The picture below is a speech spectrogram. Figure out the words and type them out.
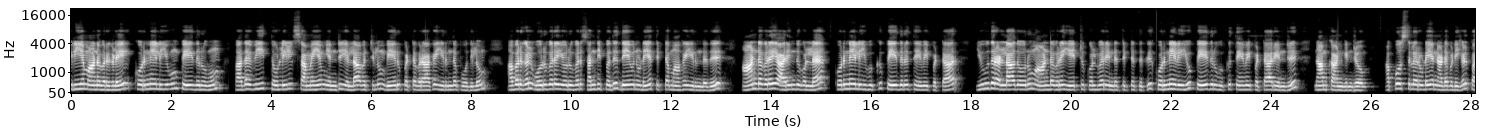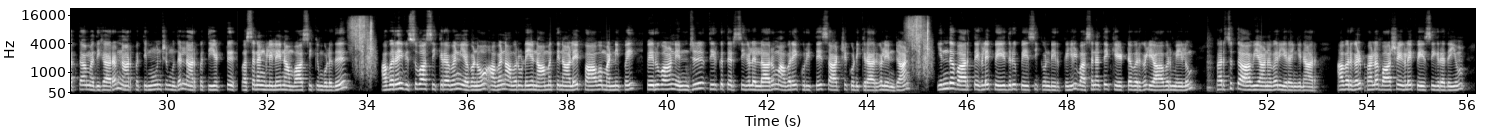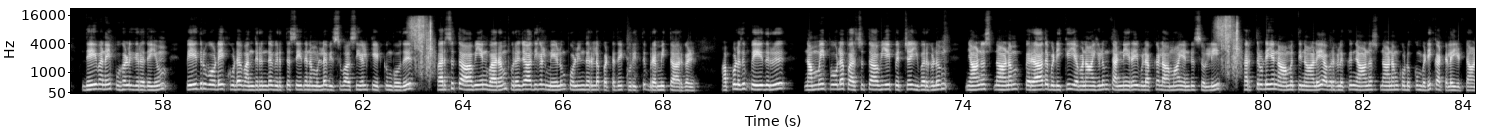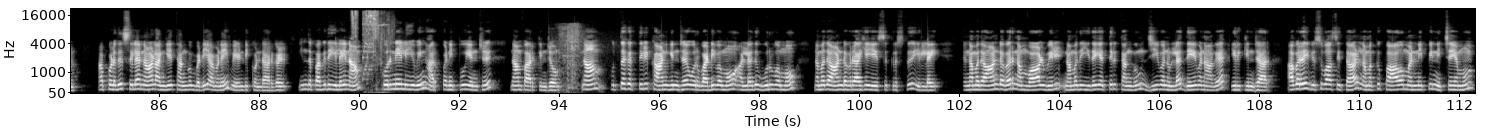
பிரியமானவர்களே கொர்நேலியுவும் பேதுருவும் பதவி தொழில் சமயம் என்று எல்லாவற்றிலும் வேறுபட்டவராக இருந்த போதிலும் அவர்கள் ஒருவரையொருவர் சந்திப்பது தேவனுடைய திட்டமாக இருந்தது. ஆண்டவரை அறிந்து கொள்ள கொர்நேலியுவுக்கு பேதுரு தேவைப்பட்டார். யூதர் அல்லாதோரும் ஆண்டவரை ஏற்றுக்கொள்வர் என்ற திட்டத்துக்கு கொர்நேலியு பேதுருவுக்கு தேவைப்பட்டார் என்று நாம் காண்கின்றோம். அப்போஸ்தலருடைய நடவடிகள் பத்தாம் அதிகாரம் நாற்பத்தி மூன்று முதல் நாற்பத்தி எட்டு வசனங்களிலே நாம் வாசிக்கும் பொழுது அவரை விசுவாசிக்கிறவன் எவனோ அவன் அவருடைய நாமத்தினாலே பாவ மன்னிப்பை பெறுவான் என்று தீர்க்கதரிசிகள் எல்லாரும் அவரை குறித்தே சாட்சி கொடுக்கிறார்கள் என்றான். இந்த வார்த்தைகளை பேதிரு பேசிக்கொண்டிருக்கையில் வசனத்தை கேட்டவர்கள் யாவர் மேலும் பரிசுத்த ஆவியானவர் இறங்கினார். அவர்கள் பல பாஷைகளை பேசுகிறதையும் தேவனை புகழுகிறதையும் பேதுருவோடே கூட வந்திருந்த விருத்த சேதனமுள்ள விசுவாசிகள் கேட்கும்போது பரிசுத்த ஆவியின் வரம் புறஜாதிகள் மேலும் பொழிந்தருளப்பட்டதை குறித்து பிரமித்தார்கள். அப்பொழுது பேதுரு நம்மை போல பரிசுத்தாவியை பெற்ற இவர்களும் ஞானஸ்நானம் பெறாதபடிக்கு எவனாகிலும் தண்ணீரை விளக்கலாமா? என்று சொல்லி கர்த்தருடைய நாமத்தினாலே அவர்களுக்கு ஞானஸ்நானம் கொடுக்கும்படி கட்டளையிட்டான். அப்பொழுது சில நாள் அங்கே தங்கும்படி அவனை வேண்டிக் கொண்டார்கள். இந்த பகுதியிலே நாம் குர்னேலியுவின் அர்ப்பணிப்பு என்று நாம் பார்க்கின்றோம். நாம் புத்தகத்தில் காண்கின்ற ஒரு வடிவமோ அல்லது உருவமோ நமது ஆண்டவராகிய இயேசு கிறிஸ்து இல்லை. நமது ஆண்டவர் நம் வாழ்வில் நமது இதயத்தில் தங்கும் ஜீவனுள்ள தேவனாக இருக்கின்றார். அவரை விசுவாசித்தால் நமக்கு பாவ மன்னிப்பின் நிச்சயமும்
